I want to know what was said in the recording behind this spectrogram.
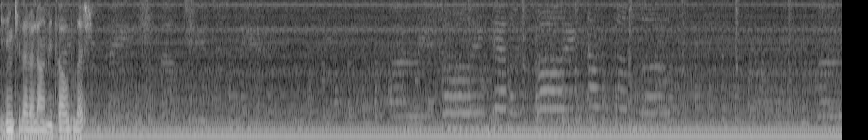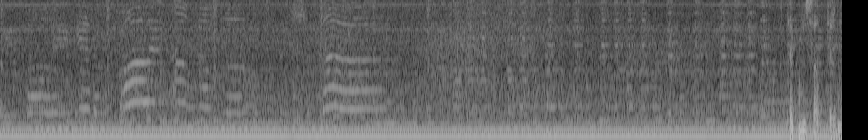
Bizimkiler alameti aldılar. Takımı sattırdım.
